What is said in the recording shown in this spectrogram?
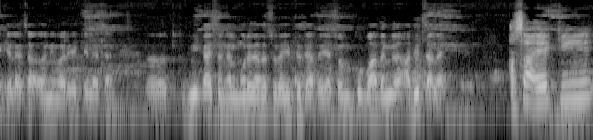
केल्याचा अनिवार्य केल्याचा. तुम्ही काय सांगाल? मोरे दादा सुद्धा इथेच आहे. याच्यावरून खूप वादंग आधीच झालाय. असं आहे की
